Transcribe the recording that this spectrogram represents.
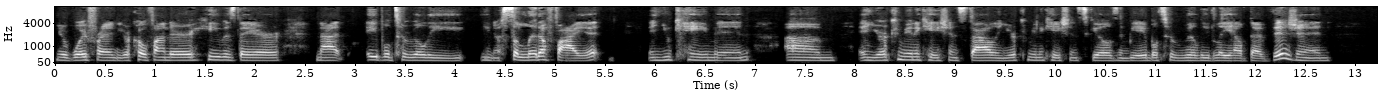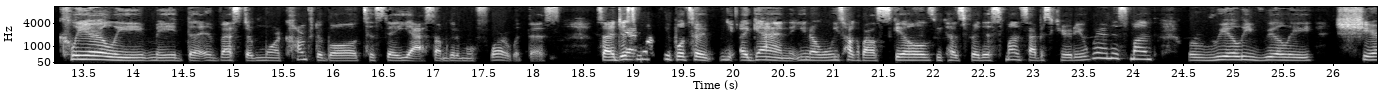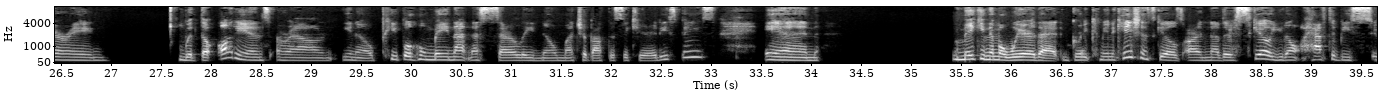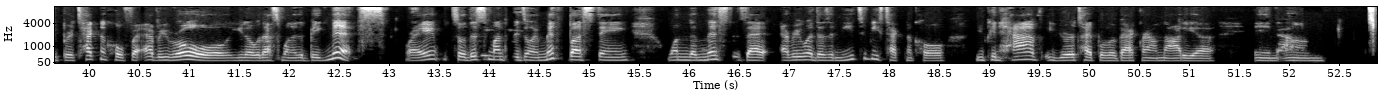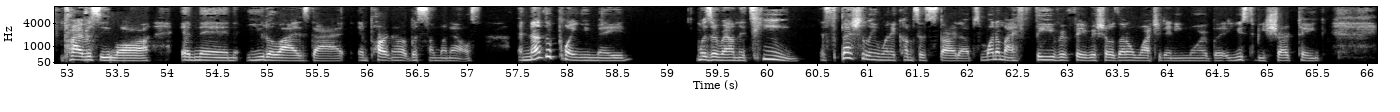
your boyfriend, your co-founder, he was there, not able to really, you know, solidify it, and you came in. Um, and your communication style and your communication skills and be able to really lay out that vision clearly made the investor more comfortable to say yes i'm going to move forward with this. So i just yeah. want people to again you know when we talk about skills because for this month cybersecurity awareness month we're really really sharing with the audience around you know people who may not necessarily know much about the security space and making them aware that great communication skills are another skill. You don't have to be super technical for every role. You know that's one of the big myths right? So this month we're doing myth busting. One of the myths is that everyone doesn't need to be technical. You can have your type of a background, Nadia, in um, privacy law, and then utilize that and partner up with someone else. Another point you made was around the team especially when it comes to startups. One of my favorite, favorite shows, I don't watch it anymore, but it used to be Shark Tank.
